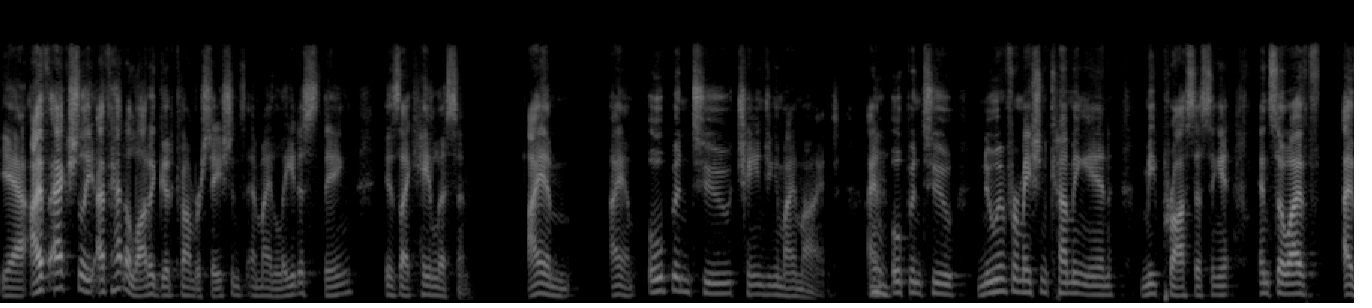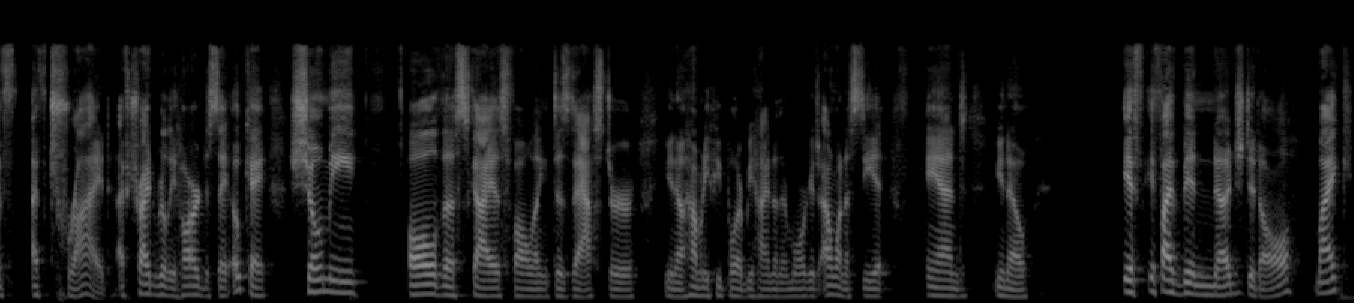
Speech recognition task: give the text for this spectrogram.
Yeah, I've actually I've had a lot of good conversations, and my latest thing is like, hey, listen, I am I am open to changing my mind. I am mm. open to new information coming in, me processing it, and so I've I've I've tried. I've tried really hard to say, okay, show me all the sky is falling disaster you know how many people are behind on their mortgage i want to see it and you know if if i've been nudged at all mike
